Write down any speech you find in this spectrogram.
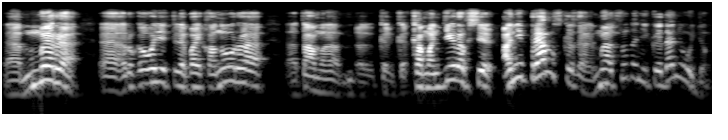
Э, мэра, э, руководителя Байконура, э, там командиров все. Они прямо сказали, мы отсюда никогда не уйдем.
